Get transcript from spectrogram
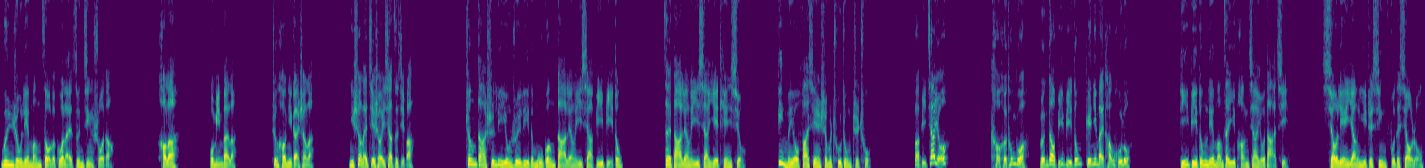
温柔连忙走了过来，尊敬说道：“好了，我明白了，正好你赶上了。”你上来介绍一下自己吧。张大师利用锐利的目光打量了一下比比东，再打量了一下叶天秀，并没有发现什么出众之处。爸比加油！考核通过，轮到比比东给你买糖葫芦。比比东连忙在一旁加油打气，小脸洋溢着幸福的笑容。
